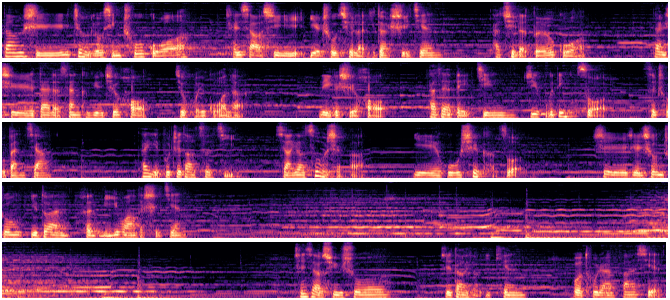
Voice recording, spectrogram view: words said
当时正流行出国，陈小旭也出去了一段时间。他去了德国，但是待了三个月之后就回国了。那个时候，他在北京居无定所，四处搬家。他也不知道自己想要做什么，也无事可做。是人生中一段很迷茫的时间。陈小旭说：“直到有一天，我突然发现，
